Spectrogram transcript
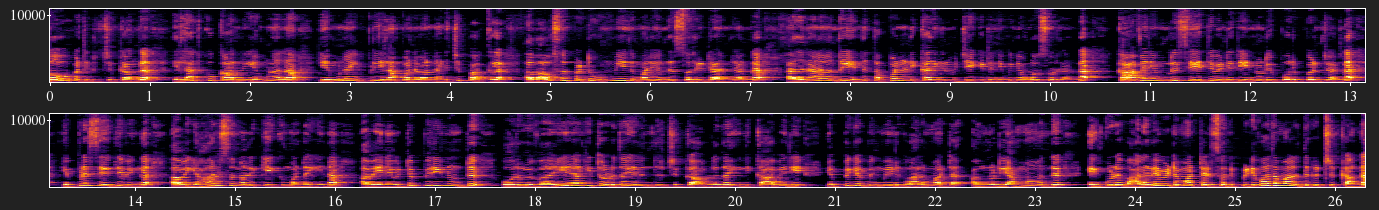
கோவப்பட்டுக்கிட்டு இருக்காங்க. எல்லாத்துக்கும் காரணம் யமுனா தான். யமுனா இப்படியெல்லாம் பண்ணுவான்னு நினச்சி பார்க்கல அவள் அவசரப்பட்டு உண்மை இது மாதிரி வந்து சொல்லிட்டான்றாங்க. அதனால் வந்து என்ன தப்பாக நினைக்காதீங்கன்னு விஜய் கிட்ட நிவின் எவ்வளோ சொல்கிறாங்க காவேரி உங்களையும் சேர்த்து வேண்டியது என்னுடைய பொறுப்புன்றாங்க. எப்படி சேர்த்துவீங்க? அவள் யார் சொன்னாலும் கேட்க மாட்டான் ஏன்னா அவள் என்னை விட்டு பிரியணுன்ட்டு ஒரு வைராகியத்தோடு தான் இருந்துட்டுருக்கு. அவ்வளோதான் இனி காவேரி எப்பக்கு எப்பயுமே எனக்கு வரமாட்டேன் அவங்களுடைய அம்மா வந்து என் கூட வாழவே விட மாட்டேன்னு சொல்லி பிடிவாதமாக இருந்துகிட்டு இருக்காங்க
